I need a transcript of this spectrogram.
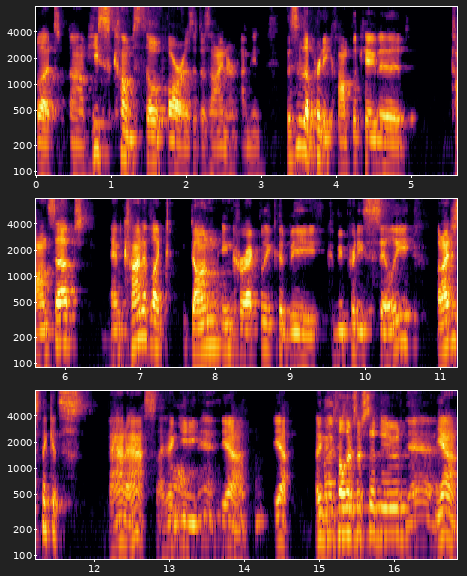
But um, he's come so far as a designer. I mean, this is a pretty complicated concept and kind of like done incorrectly could be could be pretty silly but i just think it's badass i think Oh, he man. yeah yeah i think the colors are subdued Yeah. yeah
